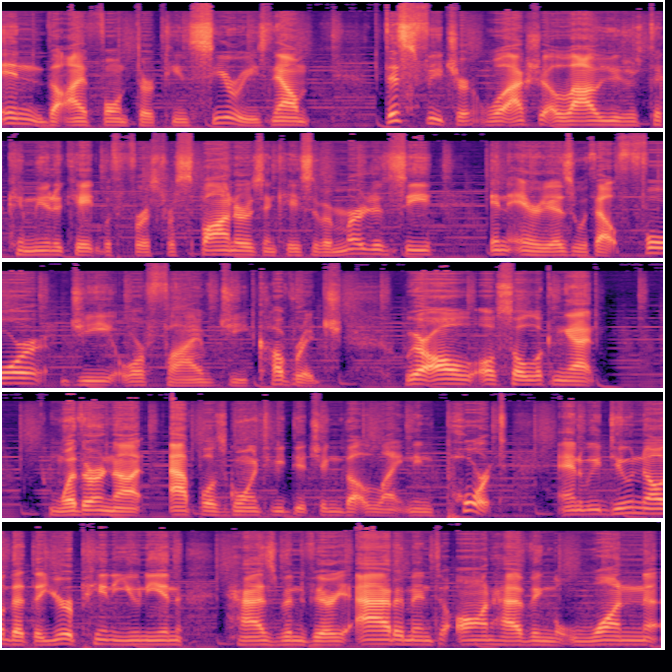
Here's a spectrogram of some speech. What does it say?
in the iPhone 13 series. Now, this feature will actually allow users to communicate with first responders in case of emergency in areas without 4G or 5G coverage. We are all also looking at whether or not Apple is going to be ditching the Lightning port. And we do know that the European Union has been very adamant on having one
